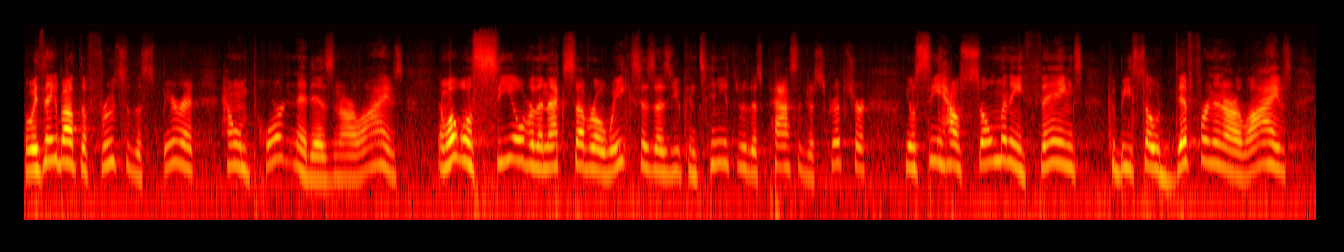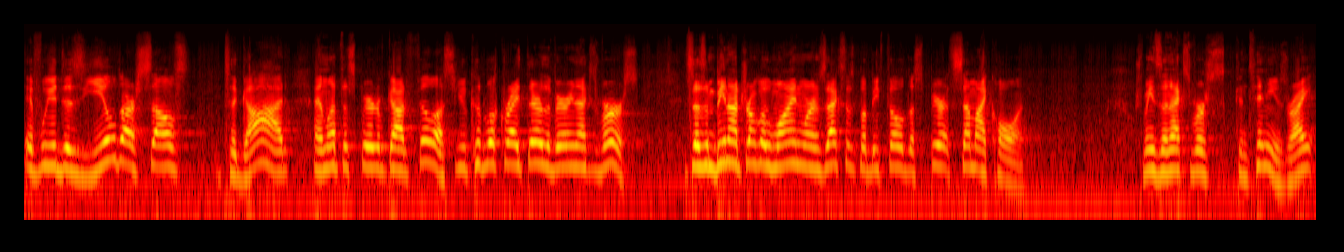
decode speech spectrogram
But we think about the fruits of the Spirit, how important it is in our lives. And what we'll see over the next several weeks is as you continue through this passage of Scripture, you'll see how so many things could be so different in our lives if we just yield ourselves to God and let the Spirit of God fill us. You could look right there, the very next verse. It says, And be not drunk with wine wherein is excess, but be filled with the Spirit, semicolon. Which means the next verse continues, right?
